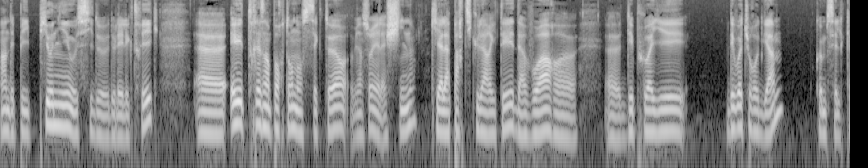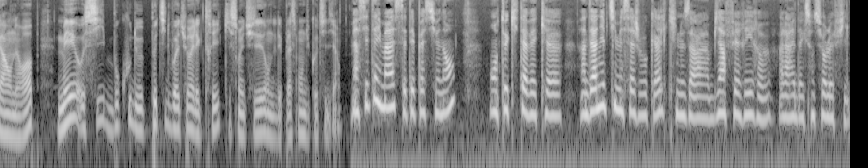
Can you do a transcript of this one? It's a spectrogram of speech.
un des pays pionniers aussi de l'électrique. Euh, et très important dans ce secteur, bien sûr, il y a la Chine, qui a la particularité d'avoir euh, euh, déployé des voitures haut de gamme, comme c'est le cas en Europe, mais aussi beaucoup de petites voitures électriques qui sont utilisées dans des déplacements du quotidien. Merci Taïma, c'était passionnant. On te quitte avec un dernier petit message vocal qui nous a bien fait rire à la rédaction sur le fil.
